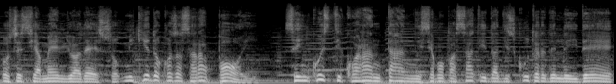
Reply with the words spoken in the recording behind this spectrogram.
o se sia meglio adesso, mi chiedo cosa sarà poi. Se in questi 40 anni siamo passati da discutere delle idee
